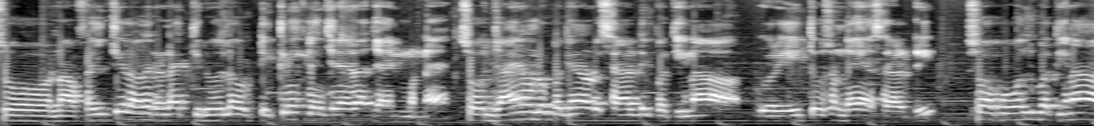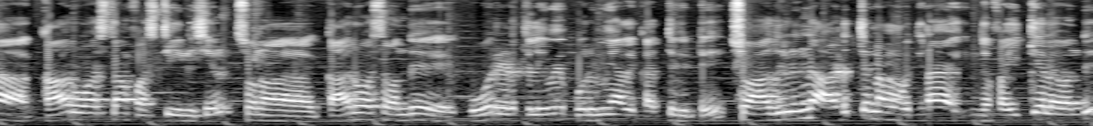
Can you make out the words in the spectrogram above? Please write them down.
ஸோ நான் ஃபைக்கில் வந்து ரெண்டாயிரத்தி இருபதுல ஒரு டெக்னிக்கல் இன்ஜினியராக ஜாயின் பண்ணேன். ஸோ ஜாயின் பண்ண பார்த்தீங்கன்னா என்னோட சேலரி பார்த்தீங்கன்னா ஒரு எயிட் தௌசண்ட் தான் என் சேலரி ஸோ அப்போ வந்து பார்த்தீங்கன்னா கார் வாஷ் தான் ஃபர்ஸ்ட் இனிஷியல் ஸோ நான் கார் வாஷை வந்து ஒவ்வொரு இடத்துலையுமே பொறுமையாக அதை கற்றுக்கிட்டு ஸோ அதுலேருந்து அடுத்து நம்ம பார்த்தீங்கன்னா இந்த ஃபைக்கில் வந்து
